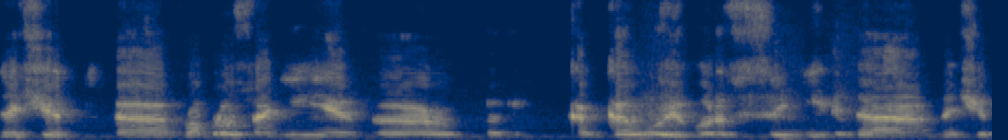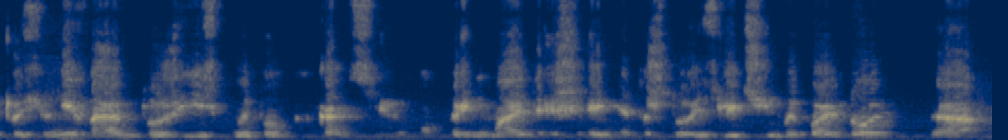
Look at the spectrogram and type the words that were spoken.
Значит, э, вопрос, они э, кого его расценили, да, значит, то есть у них, наверное, тоже есть какой-то консилиум. Он принимает решение, это что, излечимый больной, да,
